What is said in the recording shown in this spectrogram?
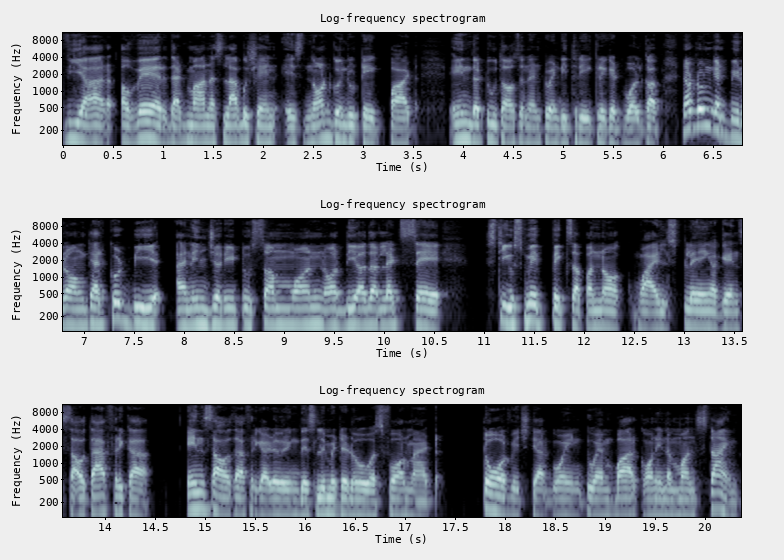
we are aware that Marnus Labuschagne is not going to take part in the 2023 Cricket World Cup. Now, don't get me wrong, there could be an injury to someone or the other. Let's say Steve Smith picks up a knock whilst playing against South Africa in South Africa during this limited overs format tour which they are going to embark on in a month's time.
